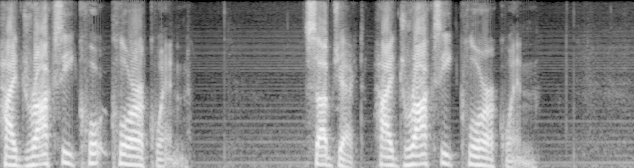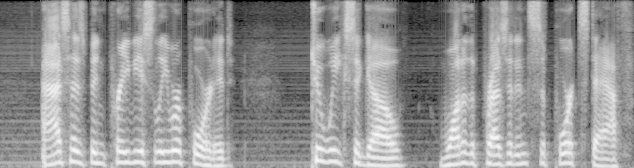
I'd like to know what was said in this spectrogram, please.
hydroxychloroquine. Subject hydroxychloroquine. As has been previously reported, two weeks ago, one of the president's support staff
